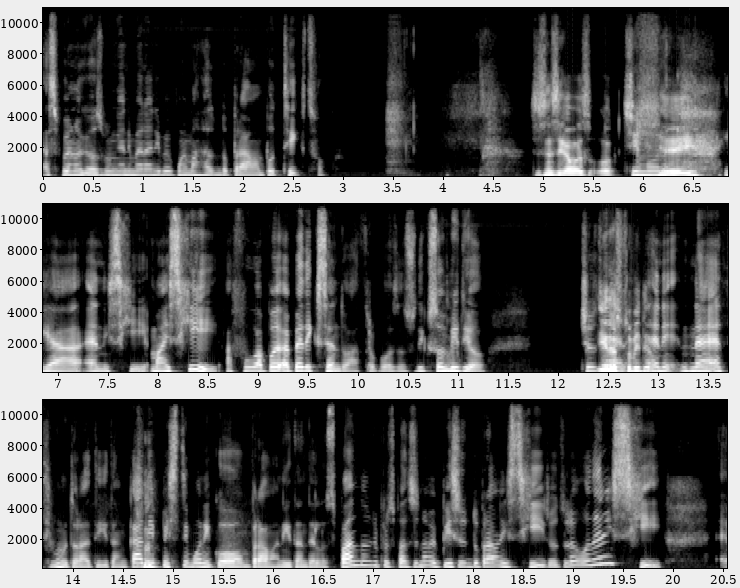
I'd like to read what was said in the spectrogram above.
ας πούμε ο γιος μου μια ημέρα είπε που έμαθα το πράγμα από TikTok. Και στην σιγά πως, οκ, Και ήμουν, Για εν ισχύει. Μα ισχύει, αφού απο- απέδειξε το άνθρωπο. Θα σου δείξω Ναι. βίντεο. Και Είδες δεν- το βίντεο; εν- ναι, δεν θυμούμαι τώρα τι ήταν. Κάτι επιστημονικό πράγμα ήταν τέλος πάντων και προσπαθούσε να με πείσει ότι το πράγμα ισχύει. Και του λέω, δεν ισχύει. Ε,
